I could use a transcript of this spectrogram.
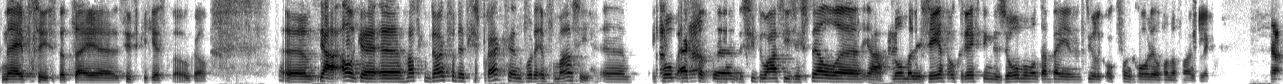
Nee, precies. Dat zei uh, Sietske gisteren ook al. Uh, ja, Alke, uh, hartstikke bedankt voor dit gesprek en voor de informatie. Ehm, ik hoop echt dat de situatie zich snel ja, normaliseert, ook richting de zomer, want daar ben je natuurlijk ook voor een groot deel van afhankelijk. Ja,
